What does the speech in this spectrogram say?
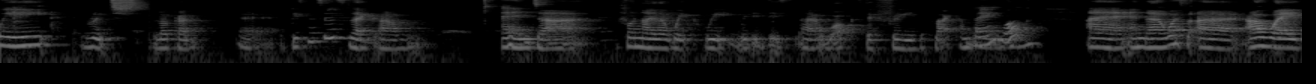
we reached local uh, businesses like um, and uh, for another week we, we did this uh, walk the free the flag campaign walk uh, and that was uh, our way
